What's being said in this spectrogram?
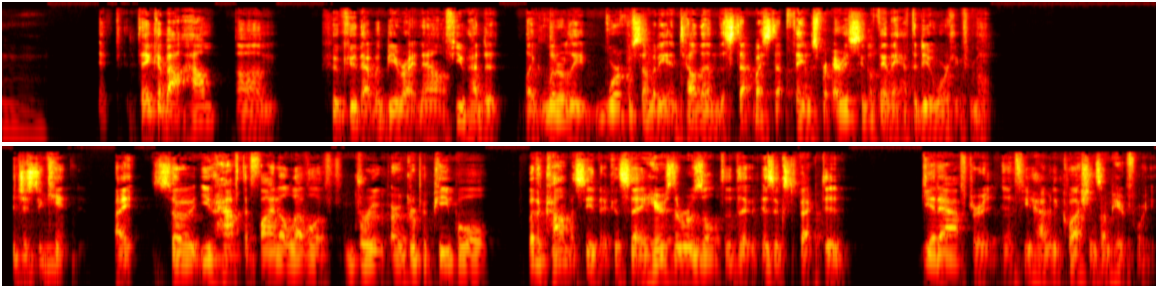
Mm. If, think about how um, cuckoo that would be right now if you had to like literally work with somebody and tell them the step by step things for every single thing they have to do working from home. It just, you mm-hmm. can't, do, right? So you have to find a level of group or a group of people with a competency that can say, here's the result that is expected. Get after it. And if you have any questions, I'm here for you.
